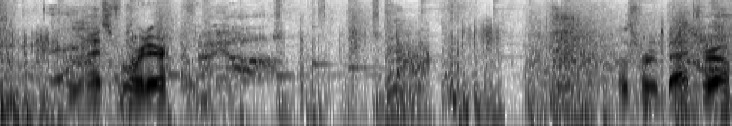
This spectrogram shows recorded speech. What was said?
Ooh, nice forward air. Goes for a back throw.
